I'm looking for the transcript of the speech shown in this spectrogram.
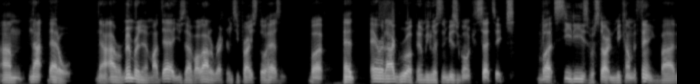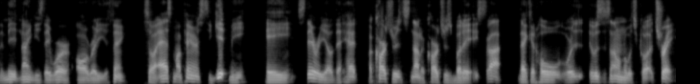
I'm not that old. Now I remember them. My dad used to have a lot of records. He probably still has them. But at era I grew up in, we listened to music on cassette tapes. But CDs were starting to become a thing. By the mid 90s, they were already a thing. So I asked my parents to get me a stereo that had a cartridge, not a cartridge, but a, a slot that could hold, or it was just, I don't know what you call it, a tray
